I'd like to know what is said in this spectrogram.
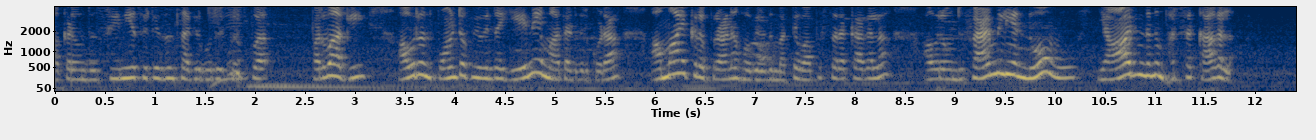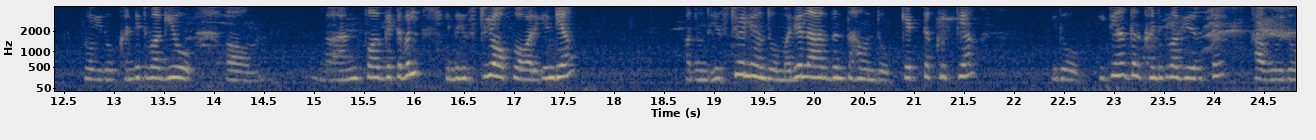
ಆ ಕಡೆ ಒಂದು ಸೀನಿಯರ್ ಸಿಟಿಸನ್ಸ್ ಆಗಿರ್ಬೋದು ಸ್ವಲ್ಪ ಪರವಾಗಿ ಅವರೊಂದು ಪಾಯಿಂಟ್ ಆಫ್ ವ್ಯೂ ಇಂದ ಏನೇ ಮಾತಾಡಿದ್ರು ಕೂಡ ಅಮಾಯಕರ ಪ್ರಾಣ ಹೋಗಿರೋದು ಮತ್ತೆ ವಾಪಸ್ ತರೋಕ್ಕಾಗಲ್ಲ. ಅವರ ಒಂದು ಫ್ಯಾಮಿಲಿಯ ನೋವು ಯಾರಿಂದನೂ ಭರ್ಸೋಕ್ಕಾಗಲ್ಲ. ಸೊ ಇದು ಖಂಡಿತವಾಗಿಯೂ unforgettable in the history of our India ಅದೊಂದು ಹಿಸ್ಟ್ರಿಯಲ್ಲಿ ಒಂದು ಮರೆಯಲಾರದಂತಹ ಒಂದು ಕೆಟ್ಟ ಕೃತ್ಯ. ಇದು ಇತಿಹಾಸದಲ್ಲಿ ಖಂಡಿತವಾಗಿಯೂ ಇರುತ್ತೆ. ಹಾಗೂ ಇದು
